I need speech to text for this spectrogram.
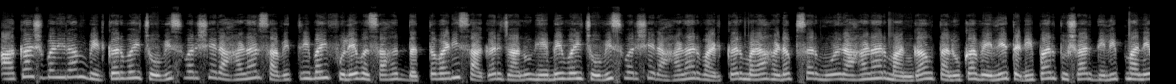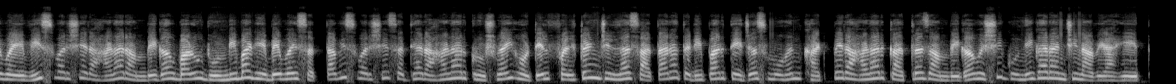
आकाश बळीराम बिडकर वय चोवीस वर्षे राहणार सावित्रीबाई फुले वसाहत दत्तवाडी सागर जानू हेबे वय चोवीस वर्षे राहणार वाडकर मळा हडपसर मूळ राहणार मानगाव तालुका वेल्हे तडीपार तुषार दिलीप माने वय वीस वर्षे राहणार आंबेगाव बाळू धोंडीबा ढेबे वय सत्तावीस वर्षे सध्या राहणार कृष्णाई हॉटेल फलटण जिल्हा सातारा तडीपार तेजस मोहन खाटपे राहणार कात्रज आंबेगाव अशी गुन्हेगारांची नावे आहेत.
